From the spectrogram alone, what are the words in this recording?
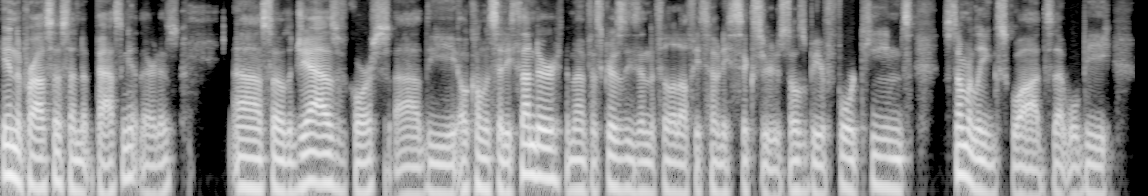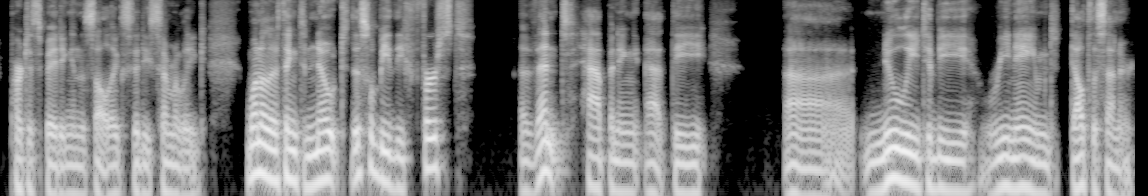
in the process end up passing it. There it is. Uh, so the Jazz, of course, uh, the Oklahoma City Thunder, the Memphis Grizzlies, and the Philadelphia 76ers. Those will be your four teams, summer league squads that will be participating in the Salt Lake City Summer League. One other thing to note this will be the first event happening at the uh, newly to be renamed Delta Center.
